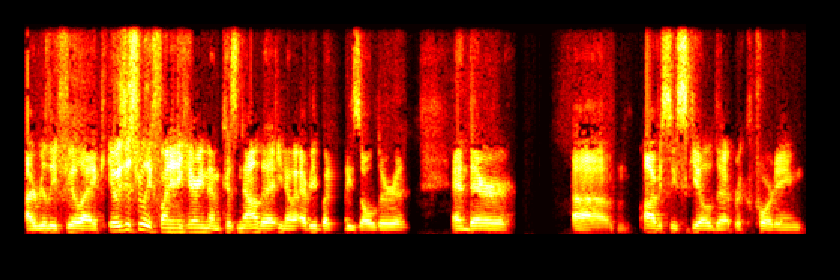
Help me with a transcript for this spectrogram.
I really feel like it was just really funny hearing them because now that you know everybody's older and and they're um, obviously skilled at recording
